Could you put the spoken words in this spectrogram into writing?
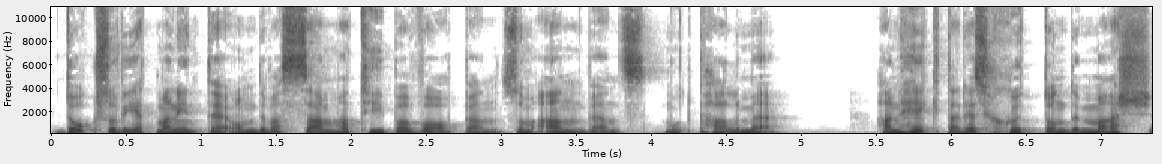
Dock så vet man inte om det var samma typ av vapen som används mot Palme. Han häktades 17 mars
